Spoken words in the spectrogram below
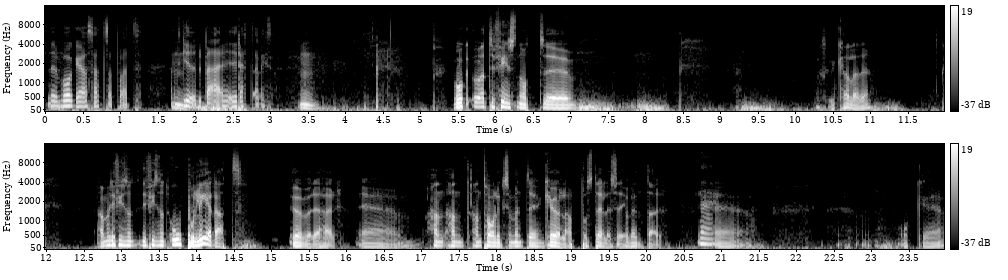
nu Mm. vågar jag satsa på att, att Mm. Gud bär i detta. Liksom. Mm. Och, och att det finns något... Eh, vad ska vi kalla det? Ja men det finns något, det finns något opolerat över det här. Eh, han, han, han tar liksom inte en kölapp och ställer sig och väntar. Eh, och eh,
